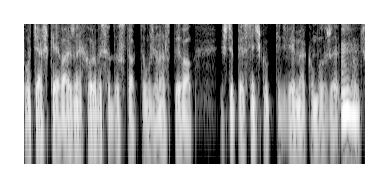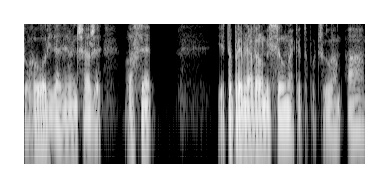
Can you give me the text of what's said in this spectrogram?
po ťažkej vážnej chorobe sa dostal k tomu, že naspieval ešte pesničku, keď vieme, ako bol, že mm-hmm. sa učil hovoriť a neviem čo, a že vlastne je to pre mňa veľmi silné, keď to počúvam. A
